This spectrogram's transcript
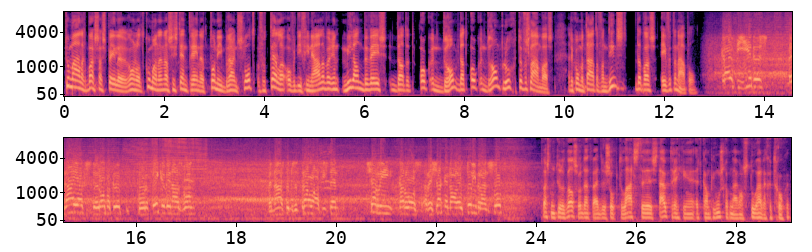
Toenmalig Barça-speler Ronald Koeman en assistent-trainer Tony Bruin-Slot vertellen over die finale... waarin Milan bewees dat, het ook een droom, dat ook een droomploeg te verslaan was. En de commentator van dienst, dat was Evert ten Napel. Cruijff die hier dus met Ajax de Europa Cup voor bekerwinnaars won. Met naast hem zijn trouwe assistent Charlie Carlos Rechak en daar ook Tony Bruin-Slot. Het was natuurlijk wel zo dat wij dus op de laatste stuiptrekkingen... het kampioenschap naar ons toe hadden getrokken.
